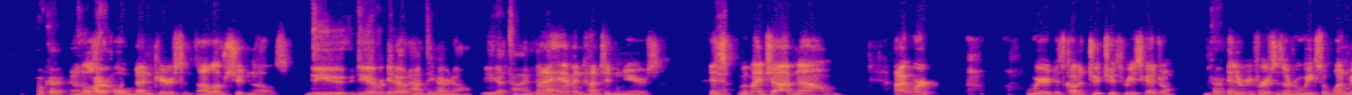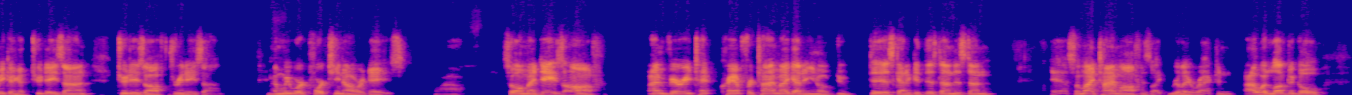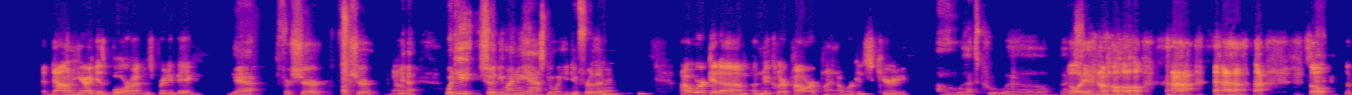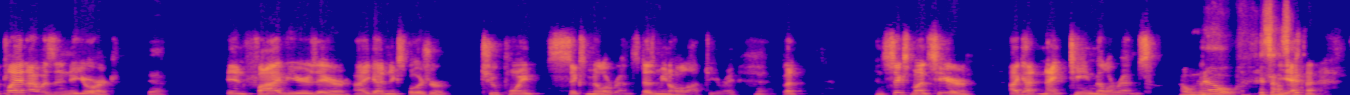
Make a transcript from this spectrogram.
Okay. And those are old Ben Pearsons. I love shooting those. Do you do you ever get out hunting or no? You got time? to do I haven't hunted in years. It's Yeah. with my job now. I work weird. It's called a two-two-three schedule, Okay. and it reverses every week. So one week I got two days on, two days off, three days on, and we work 14-hour days. Wow. So on my days off, I'm very t- cramped for time. I got to, you know, do this, got to get this done, this done. Yeah. So my time off is like really wrecked. And I would love to go down here. I guess boar hunting's pretty big. Yeah, for sure. For sure. you know. Yeah. What do you so do you mind me asking what you do for a living? I work at um, a nuclear power plant. I work in security. Oh, that's cool. Oh, that's, Oh, yeah. No. so the plant I was in New York. Yeah. In five years there, I got an exposure of 2.6 millirems. Doesn't mean a whole lot to you, right? Yeah. But in six months here, I got 19 millirems. Oh no. It sounds like,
